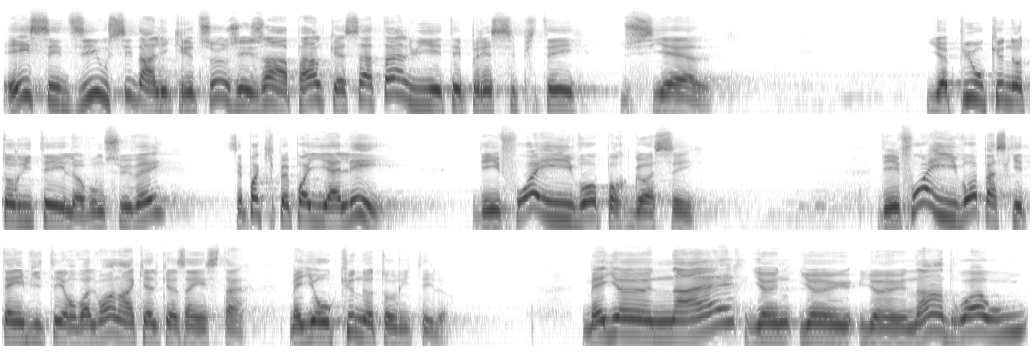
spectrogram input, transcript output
Et c'est dit aussi dans l'Écriture, Jésus en parle, que Satan, lui, était précipité du ciel. il n'y a plus aucune autorité, là. Vous me suivez? C'est pas qu'il ne peut pas y aller. Des fois, il y va pour gosser. Des fois, il y va parce qu'il est invité. On va le voir dans quelques instants. Mais il n'y a aucune autorité là. Mais il y a un air, il y a un, endroit où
